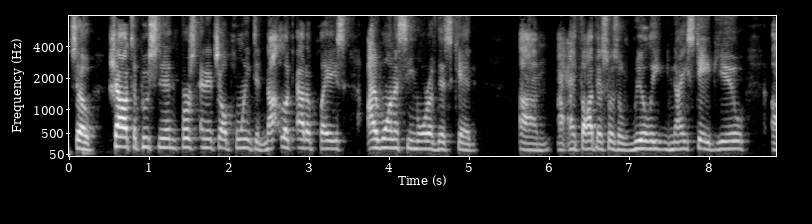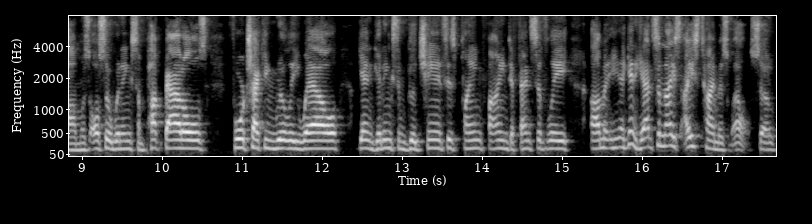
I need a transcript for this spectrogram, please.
So shout out to Puustinen. First NHL point did not look out of place. I want to see more of this kid. Um, I, I, thought this was a really nice debut. Um, was also winning some puck battles, forechecking really well. Again, getting some good chances, playing fine defensively. Um, and he, again, he had some nice ice time as well. So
